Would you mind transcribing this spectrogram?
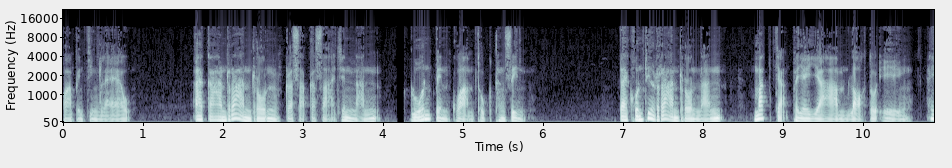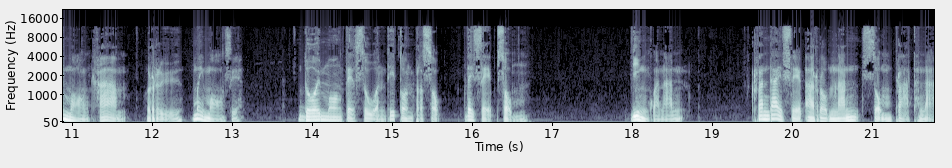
ความเป็นจริงแล้ว อาการร่านรนกระสับกระส่ายเช่นนั้น ล้วนเป็นความทุกข์ทั้งสิ้น แต่คนที่ร่านรนนั้นมักจะพยายามหลอกตัวเองให้มองข้ามหรือไม่มองเสีย โดยมองแต่ส่วนที่ตนประสบได้เสพสม ยิ่งกว่านั้น ครั้นได้เสพอารมณ์นั้นสมปรารถนา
